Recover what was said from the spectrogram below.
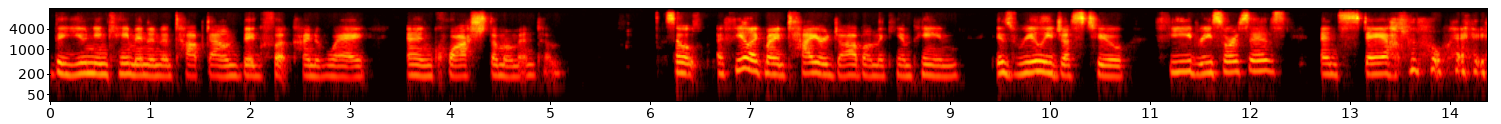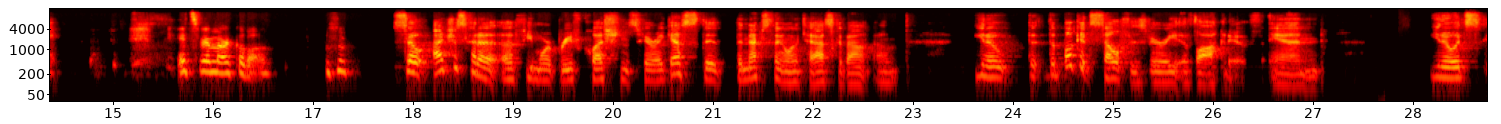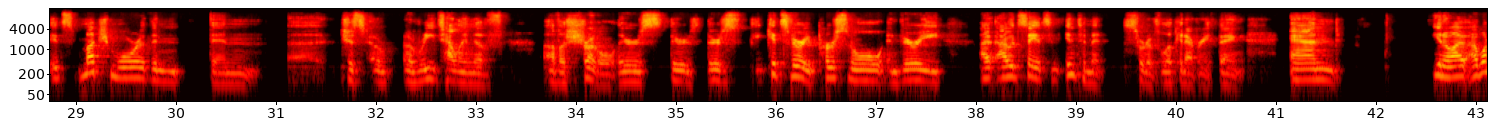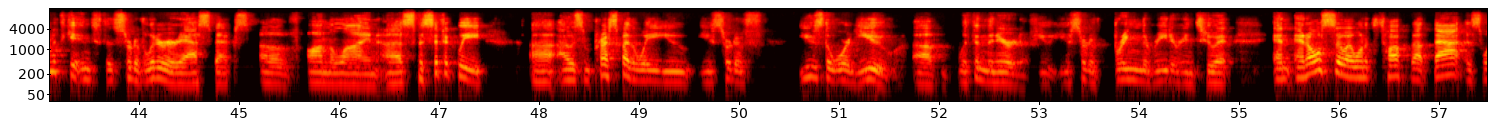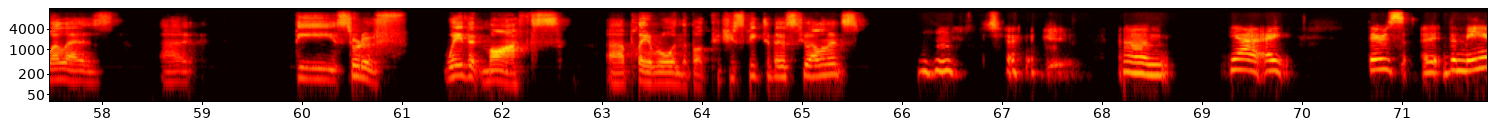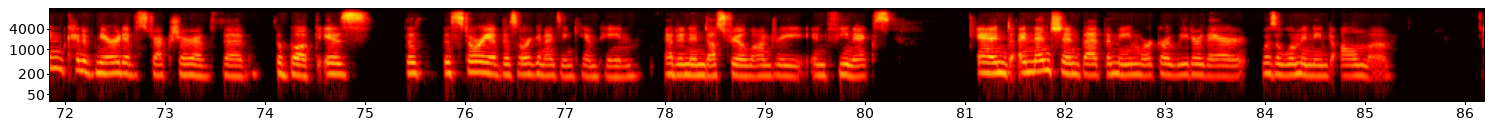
the union came in in a top down bigfoot kind of way and quashed the momentum so i feel like my entire job on the campaign is really just to feed resources and stay out of the way. it's remarkable. so I just had a, a, few more brief questions here. I guess the, the next thing I wanted to ask about, um, you know, the, the book itself is very evocative and, you know, it's, it's much more than, than uh, just a, a retelling of, of a struggle. There's, there's, there's, it gets very personal and very, I, I would say it's an intimate sort of look at everything. And you know, I, I, wanted to get into the sort of literary aspects of On the Line. Uh, specifically, uh, I was impressed by the way you you sort of use the word "you" uh, within the narrative. You you sort of bring the reader into it, and and also I wanted to talk about that as well as uh, the sort of way that moths uh, play a role in the book. Could you speak to those two elements? Mm-hmm. Sure. Um, yeah, I there's uh, the main kind of narrative structure of the the book is the the story of this organizing campaign at an industrial laundry in Phoenix. And I mentioned that the main worker leader there was a woman named Alma,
